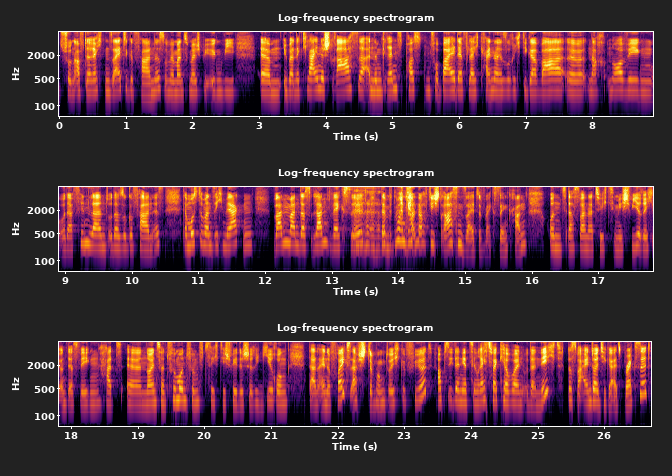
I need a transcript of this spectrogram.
schon auf der rechten Seite gefahren ist und wenn man zum Beispiel irgendwie ähm, über eine kleine Straße an einem Grenzposten vorbei, der vielleicht keiner so richtiger war, äh, nach Norwegen oder Finnland oder so gefahren ist, da musste man sich merken, wann man das Land wechselt, damit man dann auch die Straßen Seite wechseln kann. Und das war natürlich ziemlich schwierig und deswegen hat äh, 1955 die schwedische Regierung dann eine Volksabstimmung durchgeführt, ob sie denn jetzt den Rechtsverkehr wollen oder nicht. Das war eindeutiger als Brexit.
